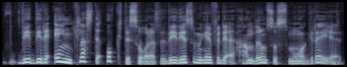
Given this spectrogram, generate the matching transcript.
Det, det, är det enklaste och det svåraste. Det är det som är grejen, för det handlar om så små grejer.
